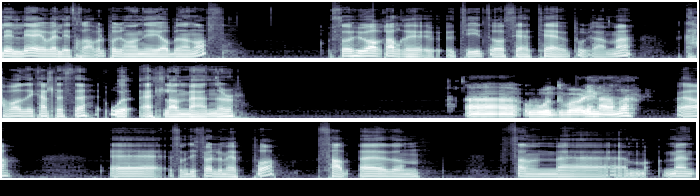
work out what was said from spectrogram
Lilly er jo veldig travel pga. den nye jobben hennes. Så hun har aldri tid til å se TV-programmet. Hva var det de kalte det? Et eller annet Manor. Uh, Woodwordy Manor. Ja. Eh, som de følger med på. Sam, eh, sånn Sammen med Men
